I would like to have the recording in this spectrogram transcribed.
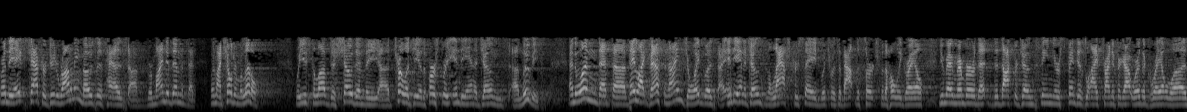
We're in the eighth chapter of Deuteronomy. Moses has uh, reminded them that when my children were little, we used to love to show them the uh, trilogy of the first three Indiana Jones uh, movies. And the one that uh, they liked best and I enjoyed was uh, Indiana Jones and the Last Crusade, which was about the search for the Holy Grail. You may remember that the Dr. Jones Sr. spent his life trying to figure out where the Grail was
